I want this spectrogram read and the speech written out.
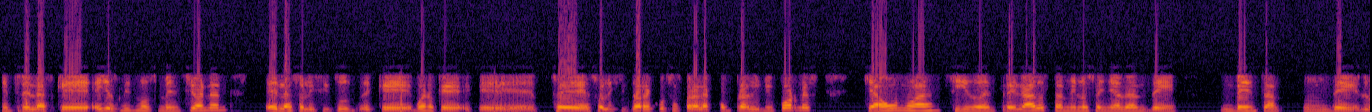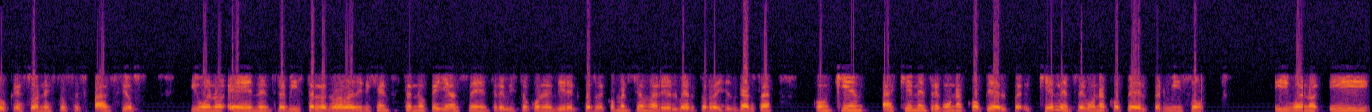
entre las que ellos mismos mencionan es la solicitud que, bueno, que, se solicitó recursos para la compra de uniformes que aún no han sido entregados. También lo señalan de venta de lo que son estos espacios. Y bueno, en entrevista a la nueva dirigente, no que ya se entrevistó con el director de comercio, Mario Alberto Reyes Garza, con quien, a quien entregó una copia del, quien le entregó una copia del permiso y bueno, y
